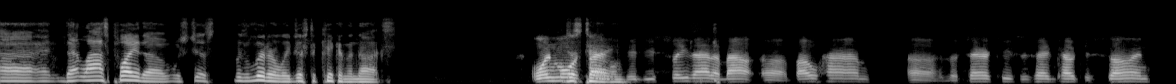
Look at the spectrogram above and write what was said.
Uh, and that last play though was just was literally just a kick in the nuts. One more Just thing. terrible. Did you see that about uh, Boeheim, uh, the Syracuse's head coach's son?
